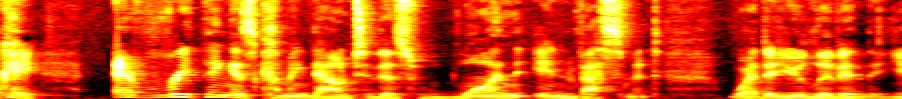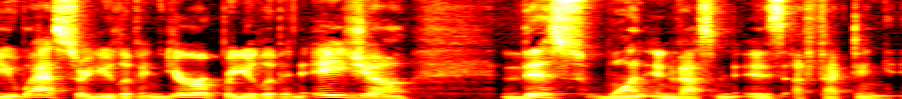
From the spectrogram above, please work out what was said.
Okay, everything is coming down to this one investment. Whether you live in the US or you live in Europe or you live in Asia, this one investment is affecting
